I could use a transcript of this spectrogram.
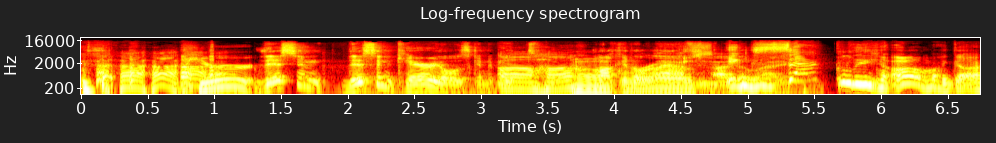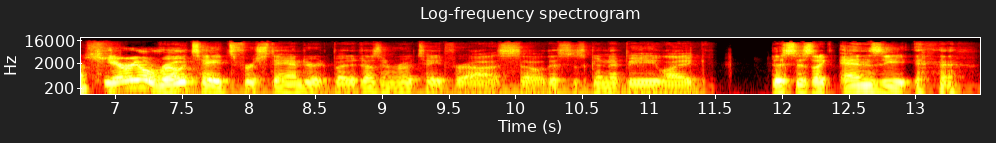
Pure. this and this and Cariel is going to be Uh-huh. a Oh, bucket of laughs. gross. way. Exactly. Oh my gosh. Cariel rotates for standard, but it doesn't rotate for us. So this is going to be like this is like NZ.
